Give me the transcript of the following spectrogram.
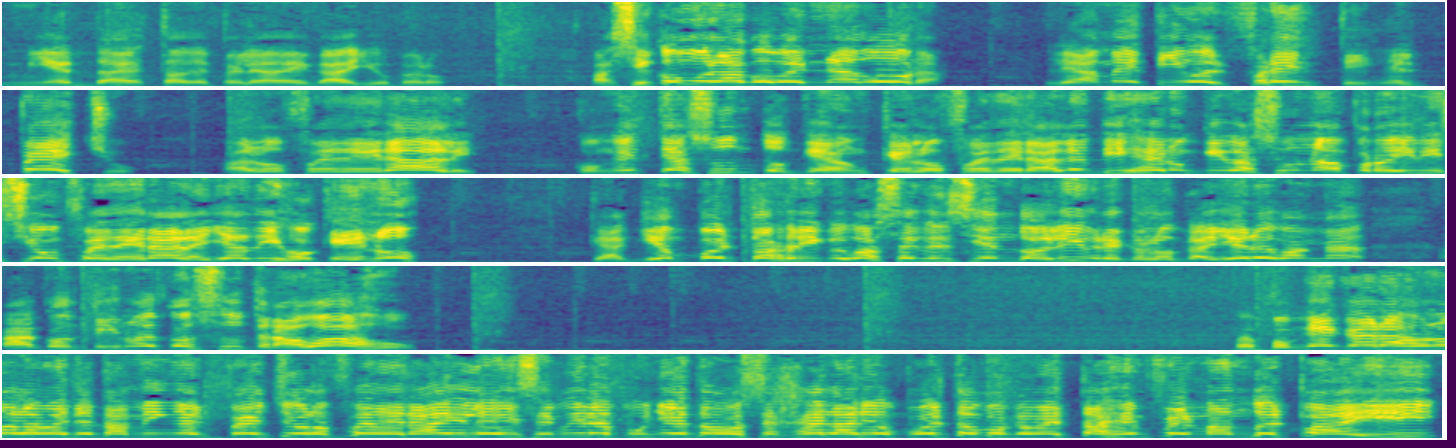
mierda esta de pelea de gallo, pero así como la gobernadora le ha metido el frente, el pecho a los federales con este asunto, que aunque los federales dijeron que iba a ser una prohibición federal, ella dijo que no, que aquí en Puerto Rico iba a seguir siendo libre, que los galleros van a, a continuar con su trabajo. Pues ¿por qué carajo no le mete también el pecho a los federales y le dice, mira puñeta, vos el aeropuerto porque me estás enfermando el país?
